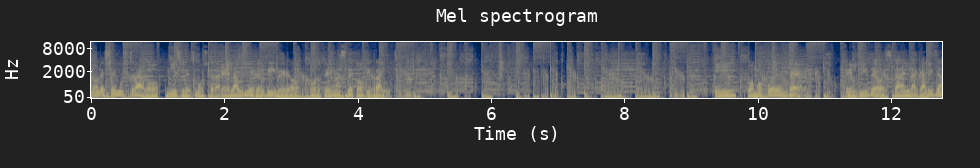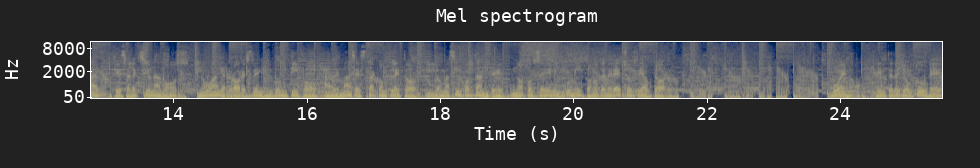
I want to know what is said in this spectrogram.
no les he mostrado, ni les mostraré el audio del video, por temas de copyright. Y, como pueden ver, el video está en la calidad que seleccionamos, no hay errores de ningún tipo, además está completo, y lo más importante, no posee ningún icono de derechos de autor. Bueno, Gente de Youtube,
